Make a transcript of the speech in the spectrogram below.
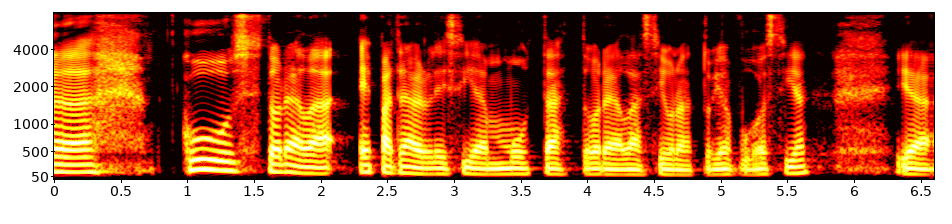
Äh, kuusi todella epätäydellisiä, mutta todella siunattuja vuosia. Ja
